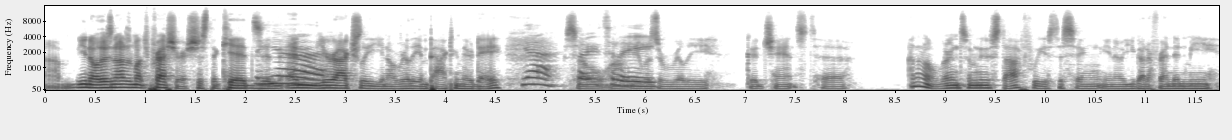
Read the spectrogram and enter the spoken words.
um, you know, there's not as much pressure. It's just the kids, and, Yeah. and you're actually, you know, really impacting their day. Yeah. So um, it was a really good chance to, I don't know, learn some new stuff. We used to sing, you know, "You Got a Friend in Me."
